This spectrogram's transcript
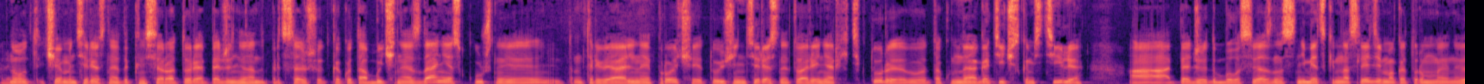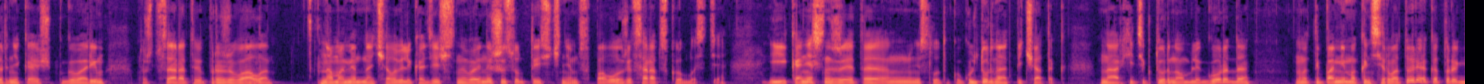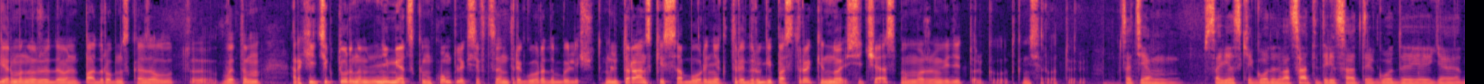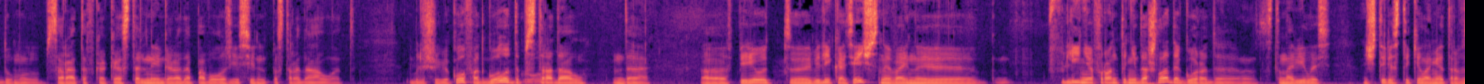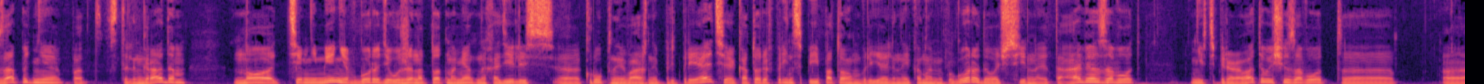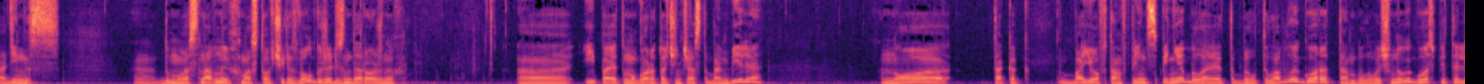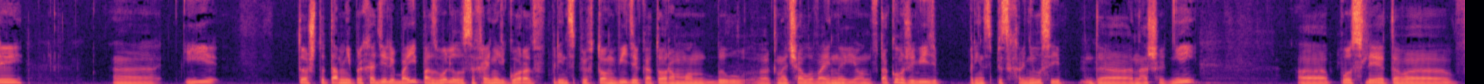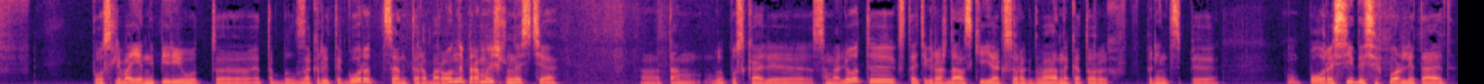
ну вот чем интересна эта консерватория, опять же, не надо представить, что это какое-то обычное здание, скучное, там, тривиальное и прочее. Это очень интересное творение архитектуры в таком неоготическом стиле. А опять же, это было связано с немецким наследием, о котором мы наверняка еще поговорим, потому что в Саратове проживало на момент начала Великой Отечественной войны 600 тысяч немцев по Волжье, в Саратовской области. И, конечно же, это несло такой культурный отпечаток на архитектурный облик города – вот. И помимо консерватории, о которой Герман уже довольно подробно сказал, вот э, в этом архитектурном немецком комплексе в центре города были еще там лютеранский собор и некоторые другие постройки, но сейчас мы можем видеть только вот консерваторию. Затем в советские годы, 20-30-е годы, я думаю, Саратов, как и остальные города по Волжье, сильно пострадал от большевиков, от голода Голод. пострадал, да. А в период э, Великой Отечественной войны линия фронта не дошла до города, становилась на 400 километров западнее, под Сталинградом, но, тем не менее, в городе уже на тот момент находились э, крупные важные предприятия, которые, в принципе, и потом влияли на экономику города очень сильно. Это авиазавод, нефтеперерабатывающий завод, э, э, один из, думаю, основных мостов через Волгу железнодорожных. И поэтому город очень часто бомбили, но так как боев там, в принципе, не было. Это был тыловой город, там было очень много госпиталей. Э, и то, что там не проходили бои, позволило сохранить город, в принципе, в том виде, в котором он был э, к началу войны. И он в таком же виде, в принципе, сохранился и до наших дней. Э, после этого, после военный период, это был закрытый город, центр оборонной промышленности – а, там выпускали самолеты, кстати, гражданские Як-42, на которых, в принципе, ну, пол России до сих пор летает.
